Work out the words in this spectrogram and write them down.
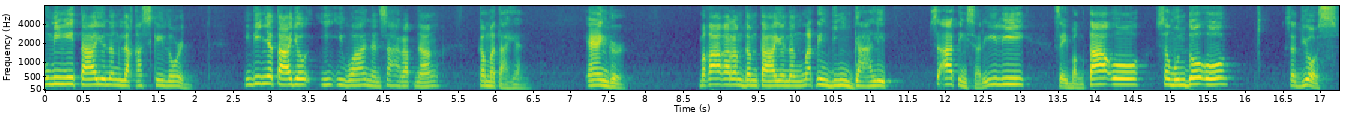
Humingi tayo ng lakas kay Lord. Hindi niya tayo iiwanan sa harap ng kamatayan. Anger. Makakaramdam tayo ng matinding galit sa ating sarili, sa ibang tao, sa mundo o sa Diyos.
